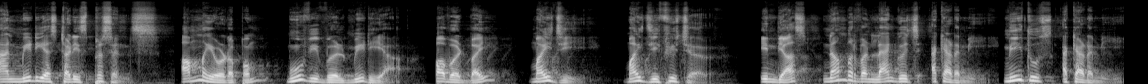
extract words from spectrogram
and media studies presence. അമ്മയോടൊപ്പം movie world media. Powered by MyG. MyG future. India's number one language academy. Neethu's academy.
